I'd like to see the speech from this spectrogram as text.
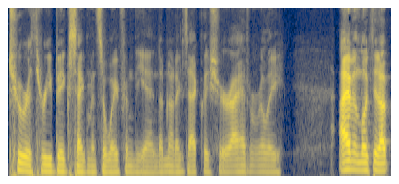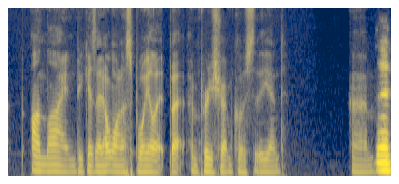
two or three big segments away from the end. I'm not exactly sure. I haven't really I haven't looked it up online because I don't want to spoil it, but I'm pretty sure I'm close to the end. Um, The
